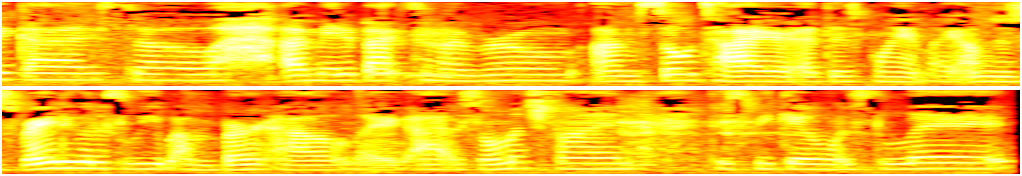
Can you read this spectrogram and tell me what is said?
Alright guys, so I made it back to my room. I'm so tired at this point. Like I'm just ready to go to sleep. I'm burnt out. Like I had so much fun. This weekend was lit.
